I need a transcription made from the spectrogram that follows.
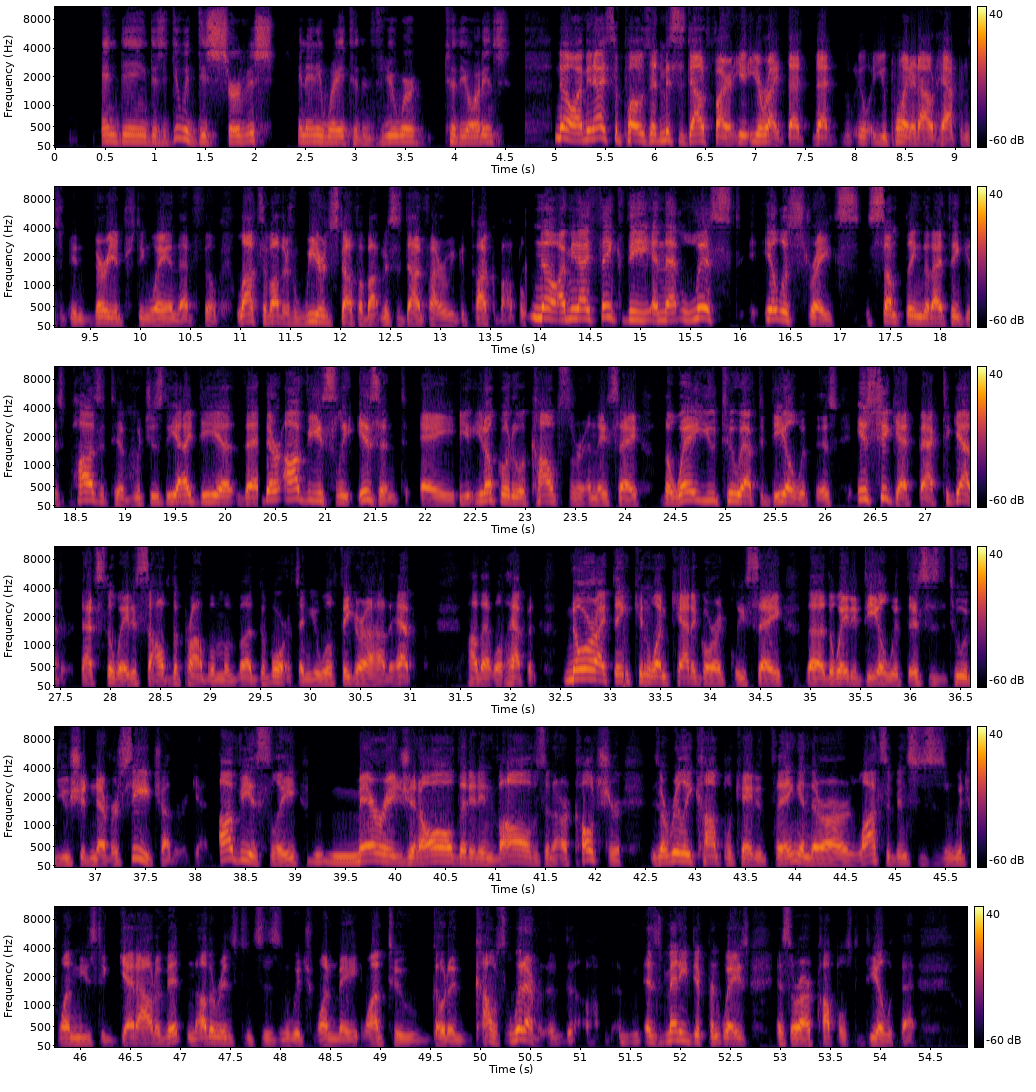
ending, does it do a disservice in any way to the viewer, to the audience? No, I mean, I suppose that Mrs. Doubtfire, you're right. That that you pointed out happens in very interesting way in that film. Lots of other weird stuff about Mrs. Doubtfire we could talk about. But no, I mean, I think the and that list illustrates something that I think is positive, which is the idea that there obviously isn't a. You, you don't go to a counselor and they say the way you two have to deal with this is to get back together. That's the way to solve the problem of uh, divorce, and you will figure out how to have how that will happen. Nor, I think, can one categorically say the, the way to deal with this is the two of you should never see each other again. Obviously, marriage and all that it involves in our culture is a really complicated thing, and there are lots of instances in which one needs to get out of it, and other instances in which one may want to go to counsel, whatever. As many different ways as there are couples to deal with that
